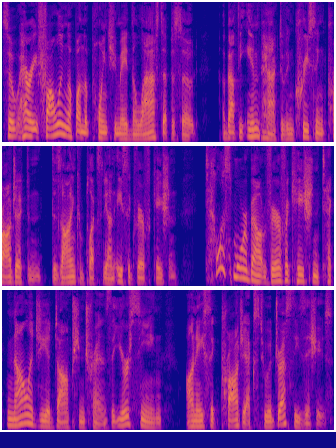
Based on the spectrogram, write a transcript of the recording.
So, Harry, following up on the points you made in the last episode about the impact of increasing project and design complexity on ASIC verification, Tell us more about verification technology adoption trends that you're seeing on ASIC projects to address these issues.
